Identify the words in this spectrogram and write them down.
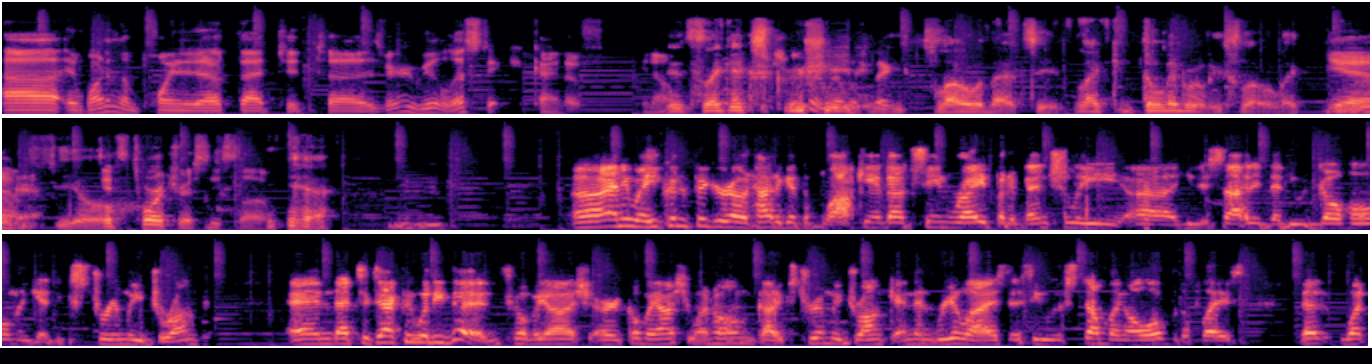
uh, and one of them pointed out that it uh, is very realistic, kind of. You know, it's like excruciatingly slow that scene, like deliberately slow. Like yeah, feel it's torturously slow. Yeah. Mm-hmm. Uh, anyway, he couldn't figure out how to get the blocking of that scene right, but eventually uh, he decided that he would go home and get extremely drunk And that's exactly what he did. Kobayashi or Kobayashi went home, got extremely drunk, and then realized as he was stumbling all over the place that what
